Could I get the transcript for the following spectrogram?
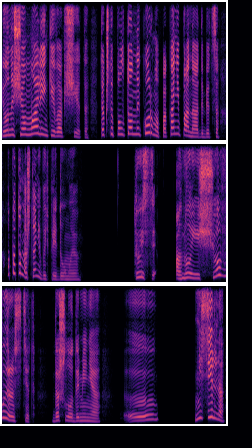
И он еще маленький вообще-то, так что полтонны корма пока не понадобится, а потом я что-нибудь придумаю. То есть оно еще вырастет? Дошло до меня. Э, «Не сильно,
